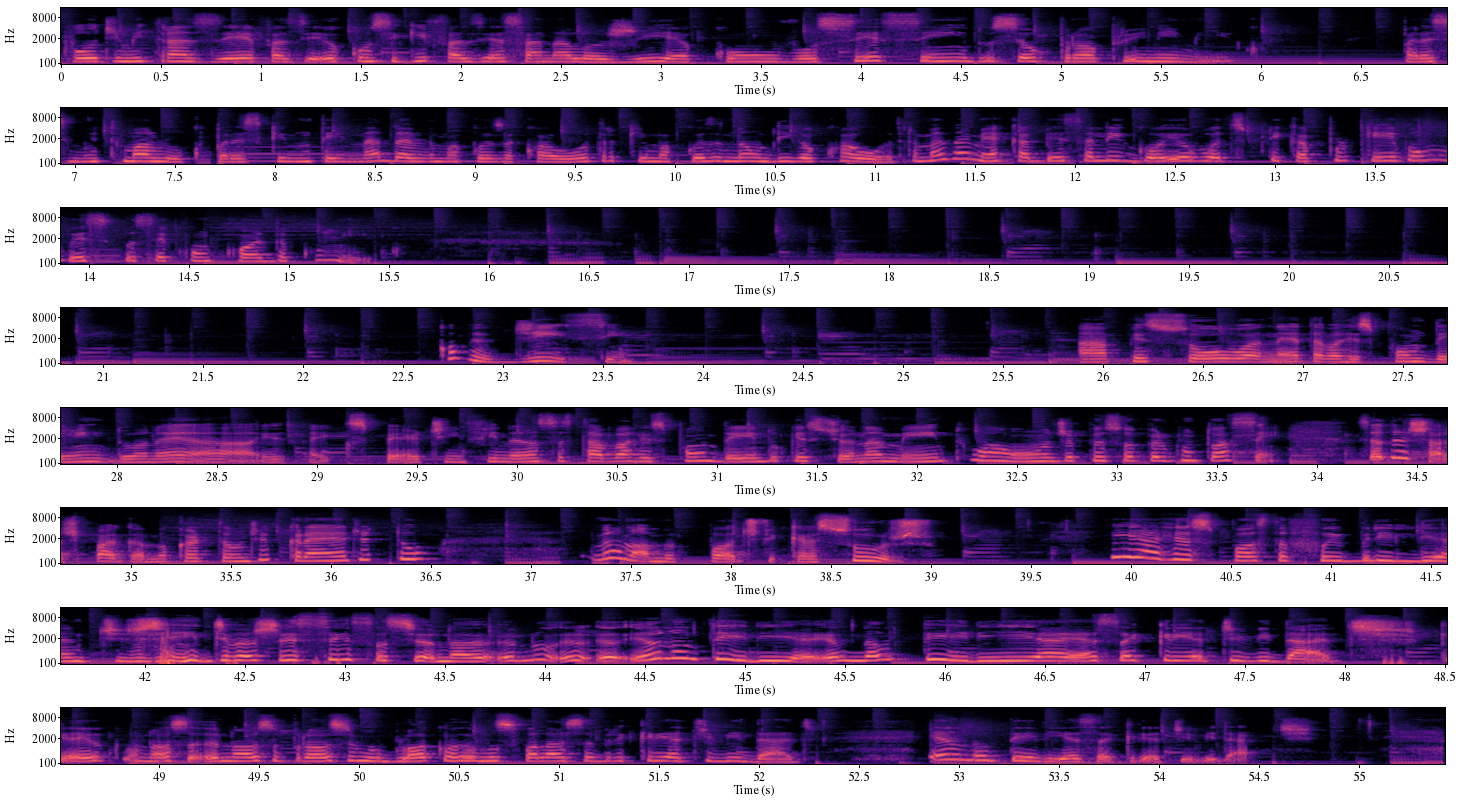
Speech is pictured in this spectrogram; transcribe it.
pôde me trazer, fazer, eu consegui fazer essa analogia com você sendo seu próprio inimigo. Parece muito maluco, parece que não tem nada a ver uma coisa com a outra, que uma coisa não liga com a outra, mas na minha cabeça ligou e eu vou te explicar por quê vamos ver se você concorda comigo. Como eu disse, a pessoa estava né, respondendo, né, a, a expert em finanças estava respondendo o questionamento aonde a pessoa perguntou assim: se eu deixar de pagar meu cartão de crédito, meu nome pode ficar sujo? E a resposta foi brilhante, gente. Eu achei sensacional. Eu não, eu, eu não teria, eu não teria essa criatividade. Que é o nosso, o nosso próximo bloco vamos falar sobre criatividade eu não teria essa criatividade.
